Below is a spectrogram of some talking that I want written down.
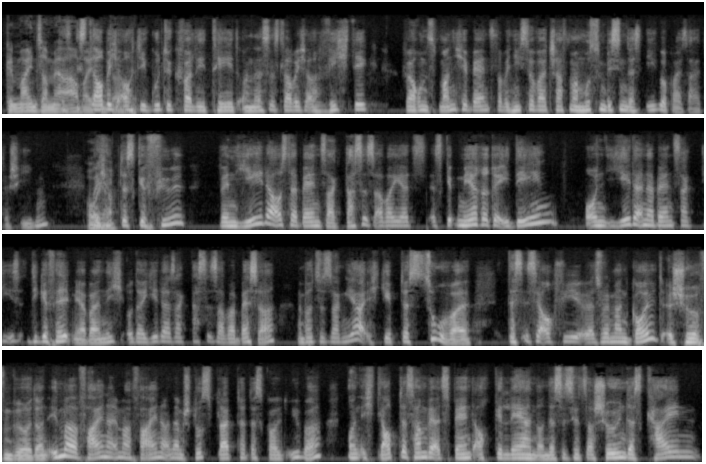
gemeinsam erarbeiten. Das ist, glaube ich, auch die gute Qualität. Und das ist, glaube ich, auch wichtig, warum es manche Bands, glaube ich, nicht so weit schaffen. Man muss ein bisschen das Ego beiseite schieben. Oh, Weil ja. ich habe das Gefühl, wenn jeder aus der Band sagt, das ist aber jetzt, es gibt mehrere Ideen und jeder in der Band sagt, die, die gefällt mir aber nicht oder jeder sagt, das ist aber besser, einfach zu sagen, ja, ich gebe das zu, weil das ist ja auch wie, als wenn man Gold schürfen würde und immer feiner, immer feiner und am Schluss bleibt halt das Gold über. Und ich glaube, das haben wir als Band auch gelernt und das ist jetzt auch schön, dass kein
